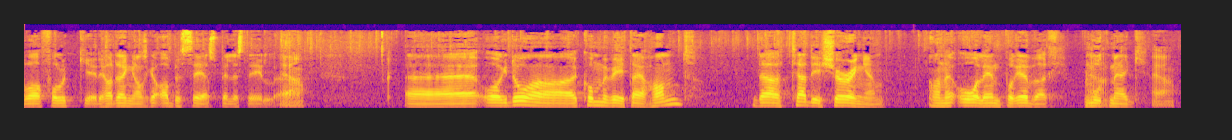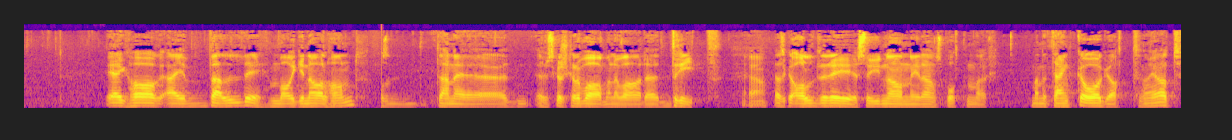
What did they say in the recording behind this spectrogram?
var folk De hadde en ganske ABC-spillestil. Ja. Uh, og da kommer vi til ei hand der Teddy Sheringham han er all in på river mot meg. ja. Jeg har ei veldig marginal hand. Altså, den er Jeg husker ikke hva det var, men det var det drit. Ja. Jeg skal aldri syne han i den spotten der. Men jeg tenker òg at når jeg har hatt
